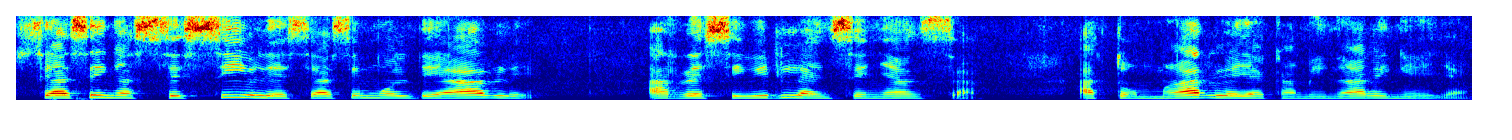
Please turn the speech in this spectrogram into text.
se hacen accesibles, se hacen moldeables a recibir la enseñanza, a tomarla y a caminar en ella.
